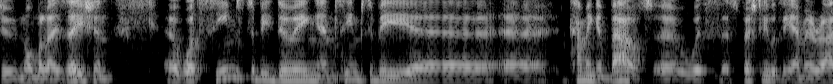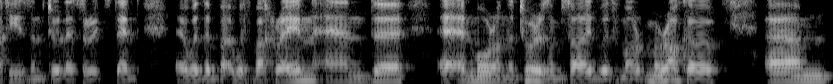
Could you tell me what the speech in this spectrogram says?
to normalization, uh, what seems to be doing and seems to be uh, uh, coming about with, especially with the Emiratis and to a lesser extent with the with Bahrain and and more on the tourism side with Mor Morocco, um,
